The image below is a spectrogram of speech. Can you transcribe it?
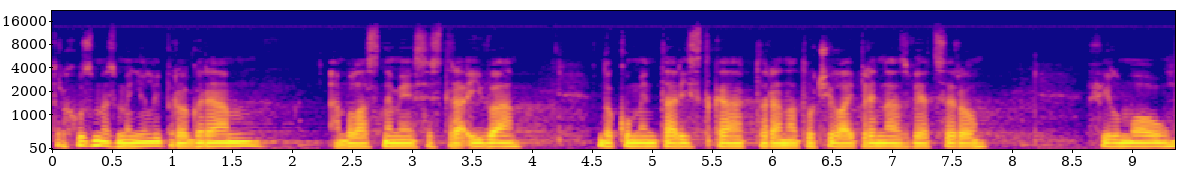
Trochu sme zmenili program a bola s nami sestra Iva, dokumentaristka, ktorá natočila aj pre nás viacero filmov.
